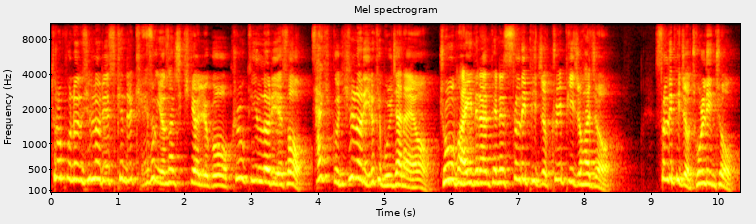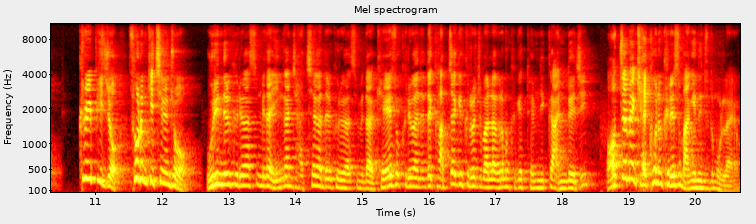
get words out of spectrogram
트럼프는 힐러리의 스캔들을 계속 연상시키게 하려고 크루트 힐러리에서 사기꾼 힐러리 이렇게 몰잖아요. 조 바이든한테는 슬리피죠, 크리피죠 하죠. 슬리피죠, 졸린 조. 크리피죠, 소름 끼치는 조. 우린 늘 그래왔습니다. 인간 자체가 늘 그래왔습니다. 계속 그래왔는데 갑자기 그러지 말라 그러면 그게 됩니까? 안 되지? 어쩌면 개코는 그래서 망했는지도 몰라요.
